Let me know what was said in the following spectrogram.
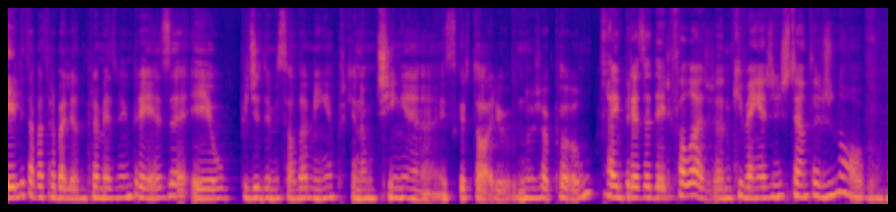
Ele estava trabalhando para a mesma empresa, eu pedi demissão da minha, porque não tinha escritório no Japão. A empresa dele falou: ah, ano que vem a gente tenta de novo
